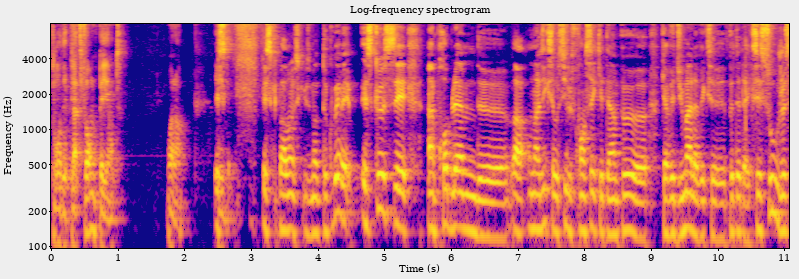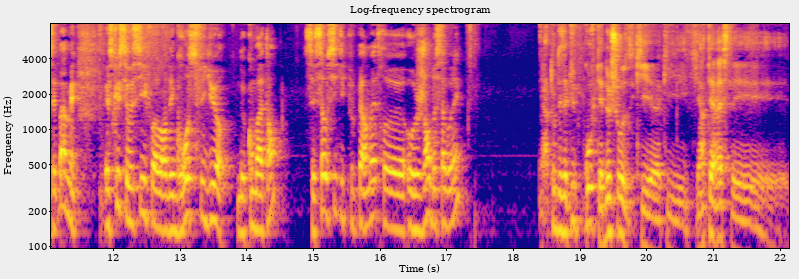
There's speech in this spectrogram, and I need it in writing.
pour des plateformes payantes. Voilà. Est-ce est que, pardon, excuse-moi de te couper, mais est-ce que c'est un problème de, ah, on a dit que c'est aussi le français qui était un peu, euh, qui avait du mal avec ses, peut-être avec ses sous, je sais pas, mais est-ce que c'est aussi, il faut avoir des grosses figures de combattants? C'est ça aussi qui peut permettre euh, aux gens de s'abonner? Ah, toutes les études prouvent qu'il y a deux choses qui, euh, qui, qui intéressent les,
